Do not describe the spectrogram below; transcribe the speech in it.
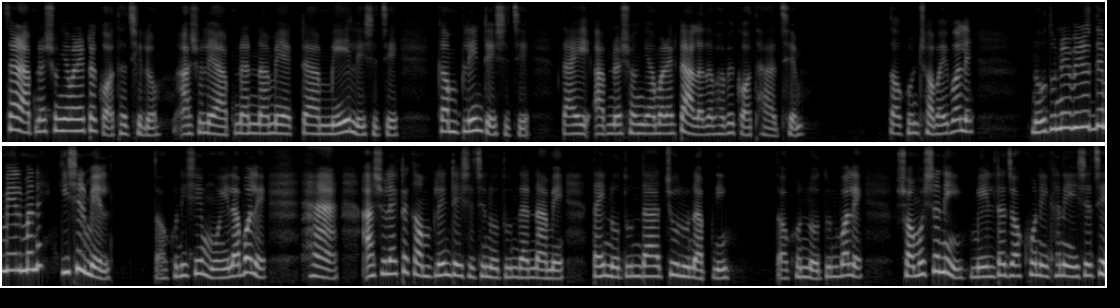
স্যার, আপনার সঙ্গে আমার একটা কথা ছিল। আসলে আপনার নামে একটা মেল এসেছে কমপ্লেন্ট এসেছে, তাই আপনার সঙ্গে আমার একটা আলাদাভাবে কথা আছে। তখন সবাই বলে, নতুনের বিরুদ্ধে মেল মানে? কিসের মেল তখনই সেই মহিলা বলে হ্যাঁ আসলে একটা কমপ্লেন্ট এসেছে নতুনদার নামে, তাই নতুনদা, চলুন আপনি। তখন নতুন বলে, সমস্যা নেই মেলটা যখন এখানে এসেছে,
